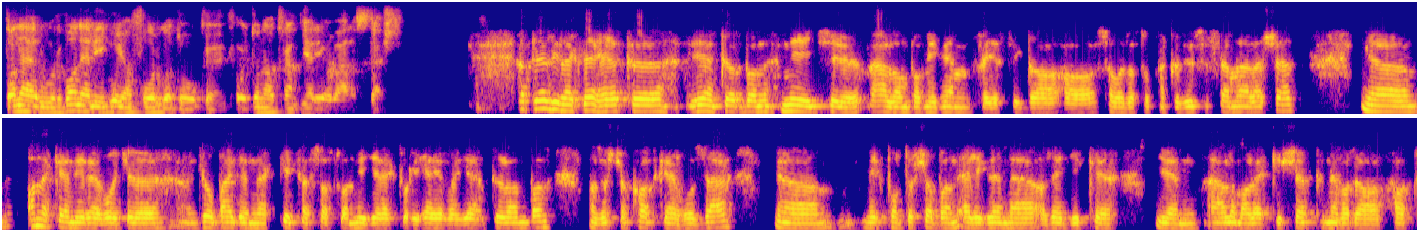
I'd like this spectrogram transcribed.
Tanár úr, van-e még olyan forgatókönyv, hogy Donald Trump nyeri a választást? Hát elvileg lehet, ilyen körben négy államban még nem fejezték be a, szavazatoknak az összeszámlálását. Annak ellenére, hogy Joe Bidennek 264 elektori helye van jelen pillanatban, azaz csak hat kell hozzá. Még pontosabban elég lenne az egyik ilyen állam, a legkisebb, Nevada hat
